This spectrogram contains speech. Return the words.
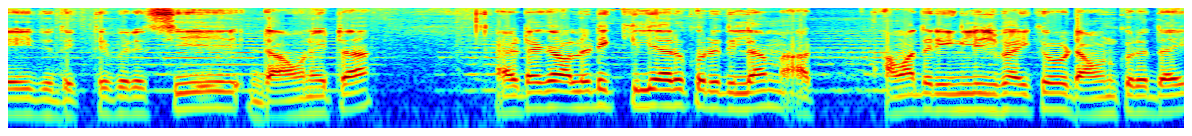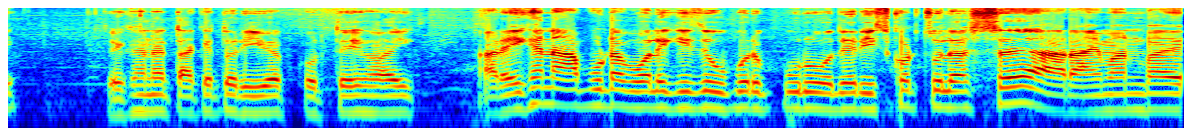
এই যে দেখতে পেরেছি ডাউন এটা। এটাকে অলরেডি ক্লিয়ার করে দিলাম, আর আমাদের ইংলিশ ভাইকেও ডাউন করে দেয়। তো এখানে তাকে তো রিভাইভ করতেই হয়। আর এইখানে আপুটা বলে কি যে উপরে পুরো ওদের স্কট চলে আসছে, আর আইমান ভাই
